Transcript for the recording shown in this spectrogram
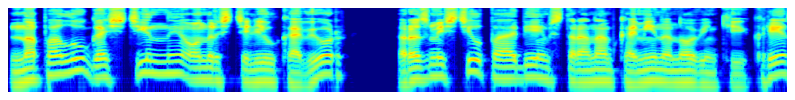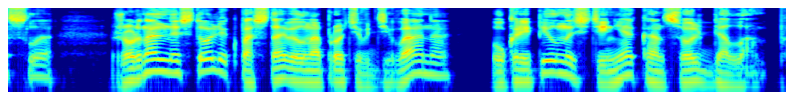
На полу гостиной он расстелил ковер, разместил по обеим сторонам камина новенькие кресла, журнальный столик поставил напротив дивана, укрепил на стене консоль для ламп.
